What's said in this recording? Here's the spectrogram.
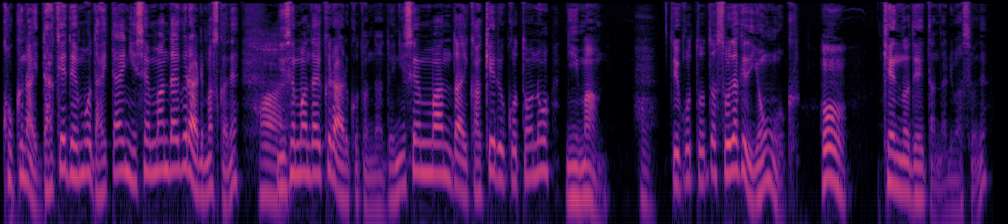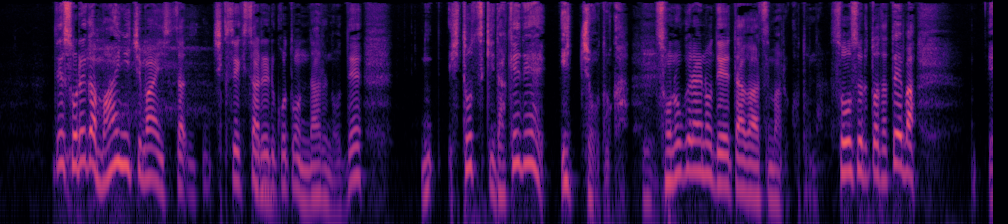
国内だけでも大体2000万台ぐらいありますかね。はい2000万台くらいあることになるので、2000万台かけることの2万。はいっていうことと、それだけで4億。うん。件のデータになりますよね。で、それが毎日毎日さ蓄積されることになるので、ん一月だけで1兆とか、うん。そのぐらいのデータが集まることになる。そうすると、例えば、え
